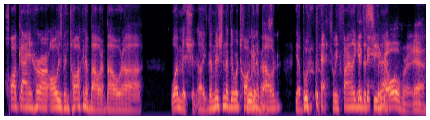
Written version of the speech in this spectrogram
Hawkeye and her are always been talking about about uh what mission? Like the mission that they were talking Budapest. about. Yeah, Budapest. We finally get to see that. Go over it, yeah.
